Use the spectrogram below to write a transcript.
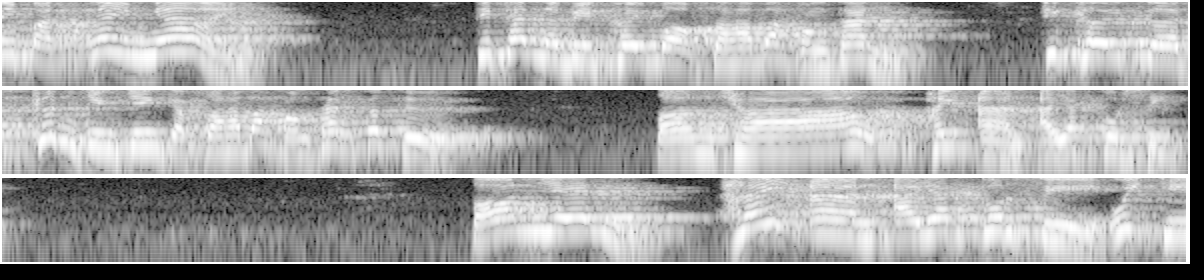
ฏิบัติง่ายๆ ที่ท่านนาบีเคยบอกสหบะของท่าน ที่เคยเกิดขึ้นจริง ๆ กับสหบะของท่านก็คือ ตอนเช้าให้อ่านอายัดกุรสีตอนเย็นให้อ่านอายัดกุรซีวิธี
